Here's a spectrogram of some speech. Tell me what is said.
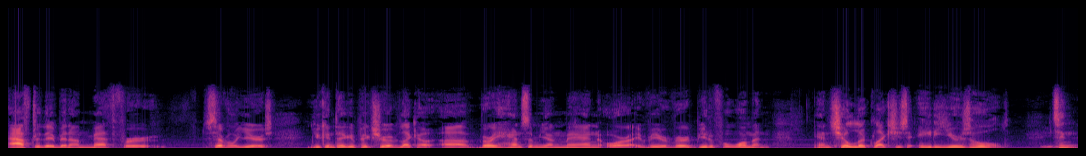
after they've been on meth for several years, you can take a picture of like a, a very handsome young man or a very, very beautiful woman and she'll look like she's 80 years old. It's in,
